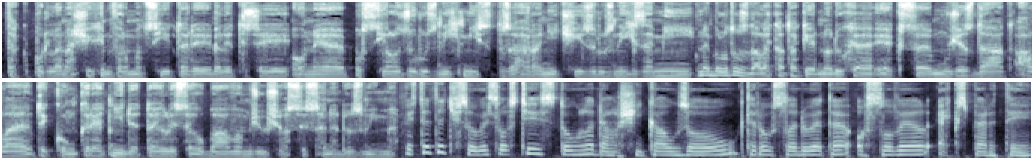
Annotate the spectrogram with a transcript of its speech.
tak podle našich informací tady byly tři. On je posílal z různých míst v zahraničí, z různých zemí. Nebylo to zdaleka tak jednoduché, jak se může zdát zdát, ale ty konkrétní detaily se obávám, že už asi se nedozvíme. Vy jste teď v souvislosti s touhle další kauzou, kterou sledujete, oslovil experty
